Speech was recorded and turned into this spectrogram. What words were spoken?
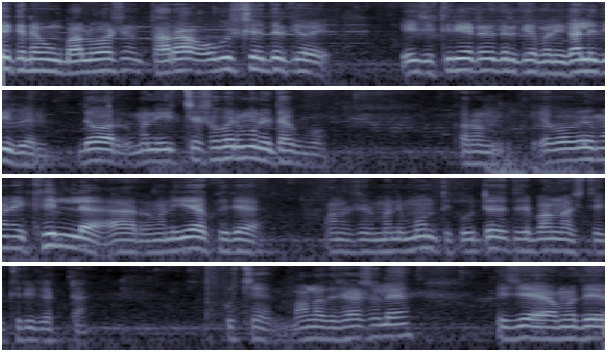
দেখেন এবং ভালোবাসেন, তারা অবশ্যই এদেরকে, এই যে ক্রিকেটারদেরকে মানে গালি দিবেন, দেওয়ার মানে ইচ্ছা সবার মনে থাকব। কারণ এভাবে মানে খেললে আর মানে ইয়া ফিরে মানুষের মানে মন থেকে ওইটা যেতে বাংলাদেশ থেকে ক্রিকেটটা, বুঝছেন? বাংলাদেশে আসলে এই যে আমাদের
